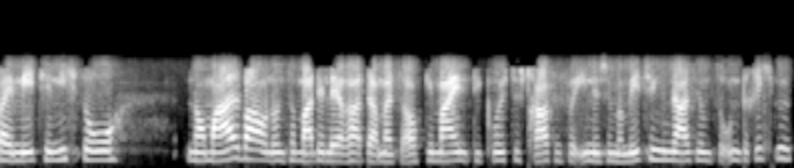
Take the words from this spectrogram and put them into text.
bei Mädchen nicht so normal war und unser Mathelehrer hat damals auch gemeint, die größte Strafe für ihn ist immer Mädchengymnasium zu unterrichten.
